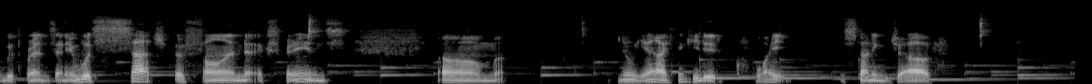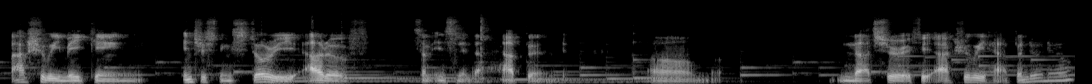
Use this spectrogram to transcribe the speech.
with friends, and it was such a fun experience. Um, no, yeah, I think he did quite a stunning job actually making interesting story out of some incident that happened. Um, not sure if it actually happened or no.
